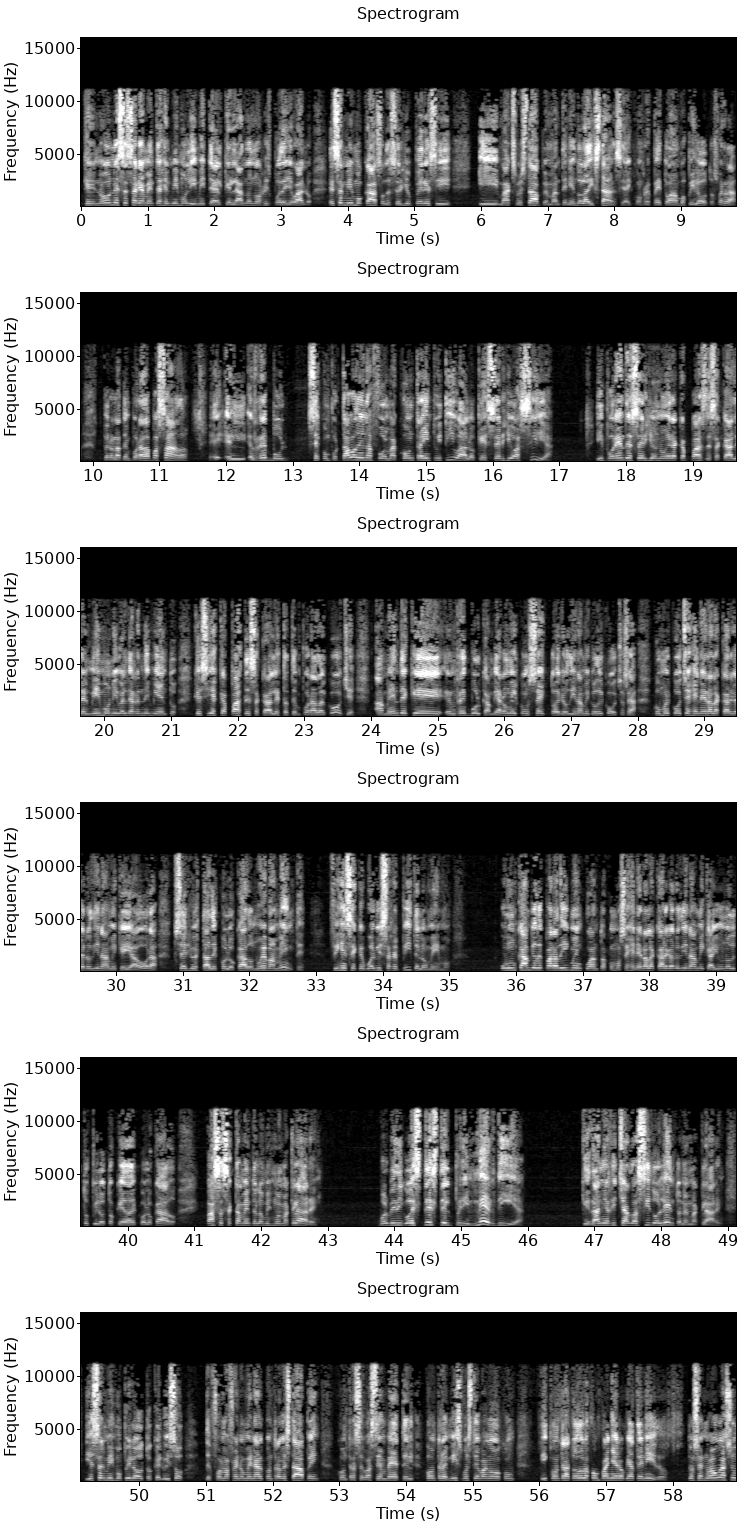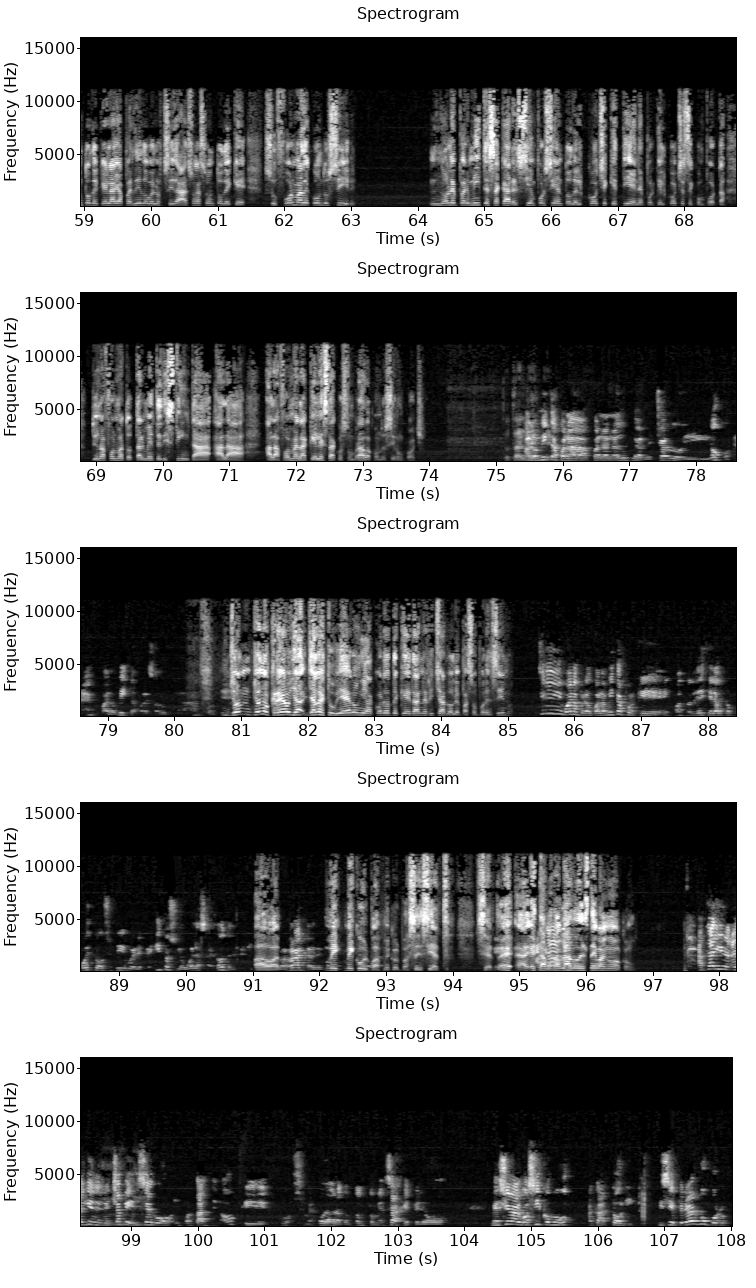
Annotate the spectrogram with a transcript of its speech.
que no necesariamente es el mismo límite al que Lando Norris puede llevarlo. Es el mismo caso de Sergio Pérez y, y Max Verstappen, manteniendo la distancia y con respeto a ambos pilotos, ¿verdad? Pero la temporada pasada, eh, el, el Red Bull se comportaba de una forma contraintuitiva a lo que Sergio hacía y por ende Sergio no era capaz de sacarle el mismo nivel de rendimiento que si es capaz de sacarle esta temporada al coche. Amén de que en Red Bull cambiaron el concepto aerodinámico del coche, o sea, cómo el coche genera la carga aerodinámica y ahora Sergio está descolocado nuevamente. Fíjense que vuelve y se repite lo mismo un cambio de paradigma en cuanto a cómo se genera la carga aerodinámica y uno de tus pilotos queda descolocado. Pasa exactamente lo mismo en McLaren. Vuelvo y digo, es desde el primer día que Daniel Ricciardo ha sido lento en el McLaren y es el mismo piloto que lo hizo de forma fenomenal contra Verstappen, contra Sebastian Vettel, contra el mismo Esteban Ocon y contra todos los compañeros que ha tenido. Entonces no es un asunto de que él haya perdido velocidad, es un asunto de que su forma de conducir no le permite sacar el 100% del coche que tiene porque el coche se comporta de una forma totalmente distinta a la, a la forma en la que él está acostumbrado a conducir un coche. Totalmente. Palomita para, para la dupla Richardo y Ocon, ¿eh? Palomita para esa dupla. ¿eh? Yo, yo no creo, ya, ya la estuvieron y acuérdate que Daniel Richardo le pasó por encima. Sí, bueno, pero palomita porque en cuanto le deje el auto puesto se por el espejito, se lo vuelas a dónde. Ah, se lo arranca, mi, mi, culpa, mi culpa, sí, cierto. cierto. Eh, eh, estamos acá, hablando de Esteban Ocon. Acá hay alguien en el chat que dice algo importante, ¿no? Que oh, se me fue ahora con tonto mensaje, pero menciona algo así como acá, Tony. Dice, pero algo por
